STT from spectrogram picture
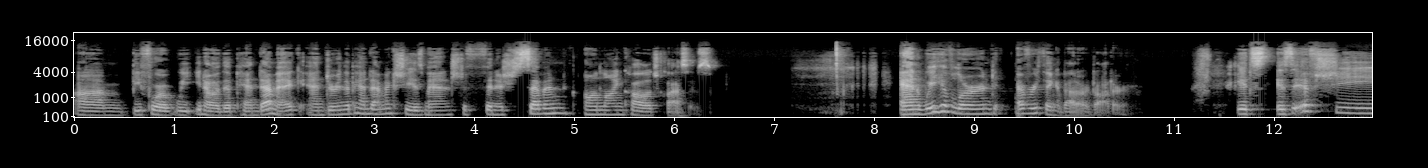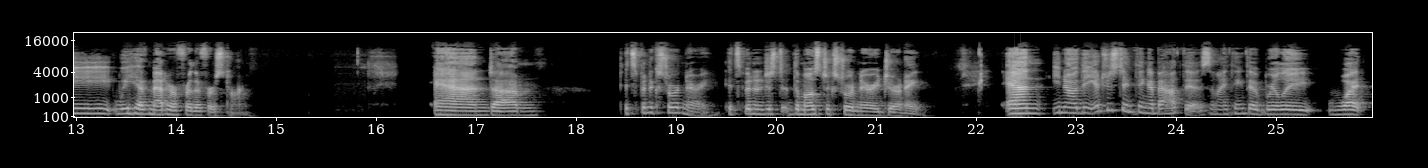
um, before we, you know, the pandemic. And during the pandemic, she has managed to finish seven online college classes. And we have learned everything about our daughter. It's as if she, we have met her for the first time. And um, it's been extraordinary. It's been just the most extraordinary journey. And, you know, the interesting thing about this, and I think that really what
